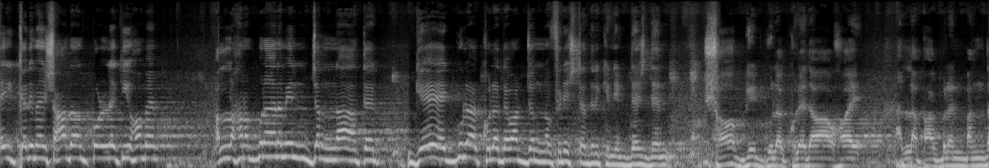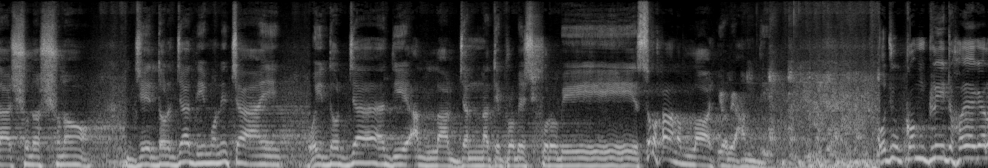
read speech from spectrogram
এই কালিমায় শাহাদাত পড়লে কি হবে? আল্লাহ রাব্বুল আলামিন জান্নাতের গেটগুলা খুলে দেওয়ার জন্য ফেরেশতাদেরকে নির্দেশ দেন। সব গেটগুলা খুলে দেওয়া হয়। আল্লাহ পাক বলেন, বান্দা, শোনো শোনো। যে দরজা দিয়ে মনে চায়, ওই দরজা দিয়ে আল্লাহর জান্নাতে প্রবেশ করবে। সুবহানাল্লাহি ওয়া বিহামদি। অজু কমপ্লিট হয়ে গেল।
